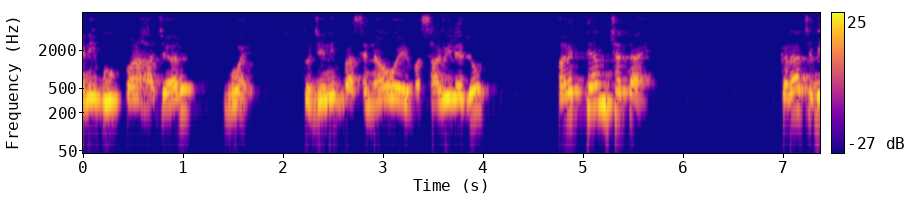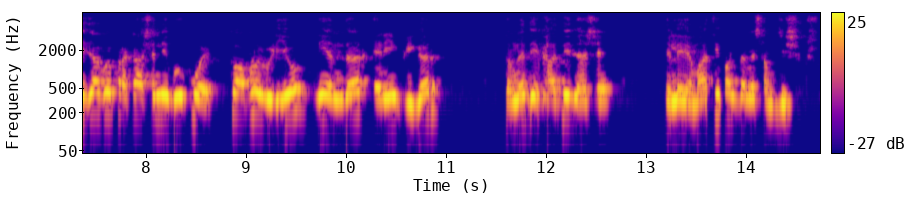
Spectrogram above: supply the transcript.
એની બુક પણ હાજર હોય. તો જેની પાસે ન હોય એ વસાવી લેજો. અને તેમ છતાંય, કદાચ બીજા કોઈ પ્રકાશનની બુક હોય, તો આપણો વિડીયોની અંદર એની ફિગર તમને દેખાતી જ હશે. એટલે એમાંથી પણ તમે સમજી શકશો.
